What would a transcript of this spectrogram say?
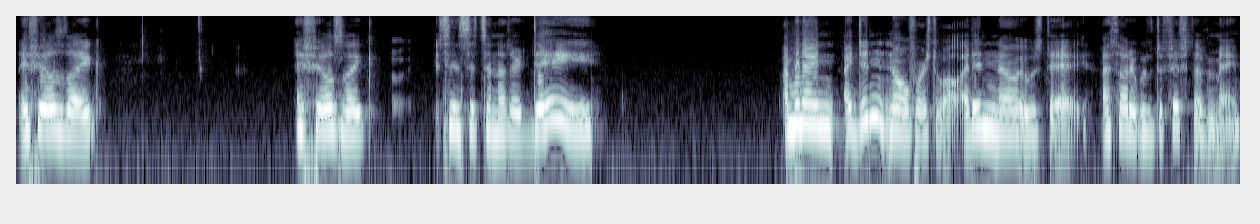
It feels like it feels like since it's another day I mean I I didn't know first of all. I didn't know it was today. I thought it was the 5th of May.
